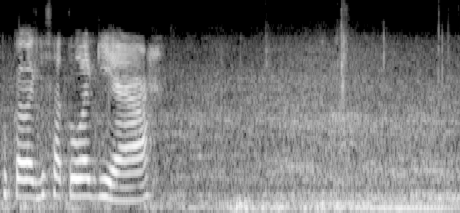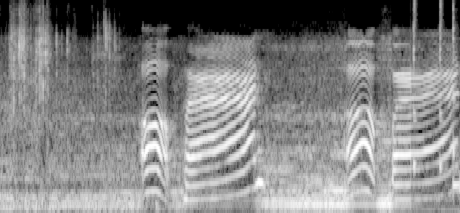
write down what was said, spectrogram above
Buka lagi satu lagi ya. Open. Open.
